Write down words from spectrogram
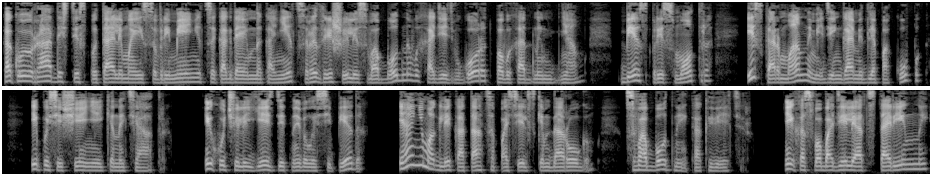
какую радость испытали мои современницы, когда им, наконец, разрешили свободно выходить в город по выходным дням, без присмотра и с карманными деньгами для покупок и посещения кинотеатра. Их учили ездить на велосипедах, и они могли кататься по сельским дорогам, свободные, как ветер. Их освободили от старинной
